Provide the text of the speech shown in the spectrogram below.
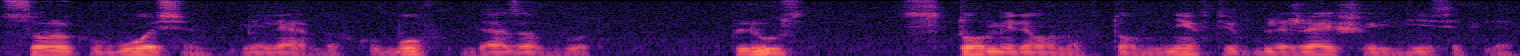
48 миллиардов кубов газа в год. Плюс 100 миллионов тонн нефти в ближайшие 10 лет.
